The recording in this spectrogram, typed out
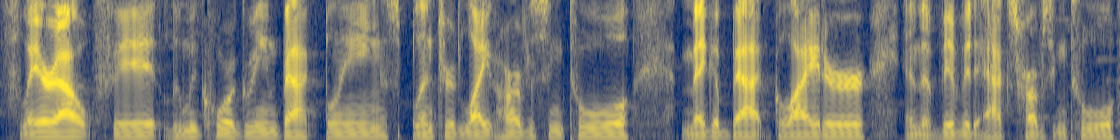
flare outfit lumicore green back bling splintered light harvesting tool mega bat glider and the vivid axe harvesting tool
